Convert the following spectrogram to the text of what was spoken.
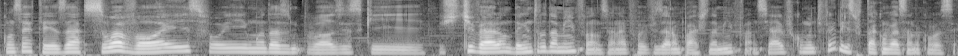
com certeza sua voz foi uma das vozes que estiveram dentro da minha infância, né? Foi, fizeram parte da minha infância. Aí eu fico muito feliz por estar conversando com você.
